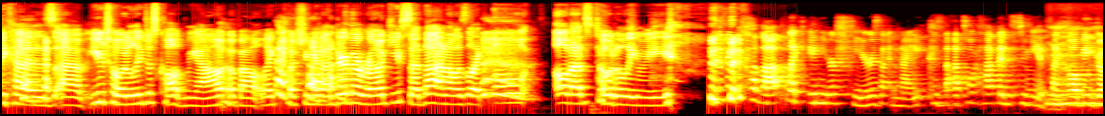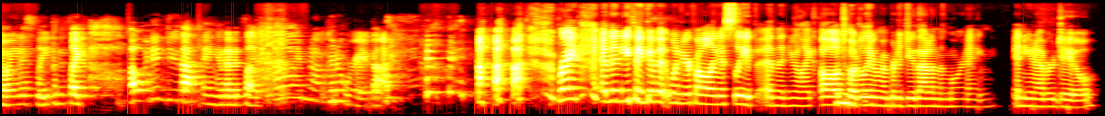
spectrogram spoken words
because um, you totally just called me out about like pushing it under the rug. You said that, and I was like, oh, oh, that's totally me. Does it come up like in your fears at night? Because that's what happens to me. It's like I'll be mm. going to sleep and it's like, oh, I didn't do that thing, and then it's like, I'm not gonna worry about it. right, and then you think of it when you're falling asleep, and then you're like, oh, I'll totally mm-hmm. remember to do that in the morning, and you never do.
